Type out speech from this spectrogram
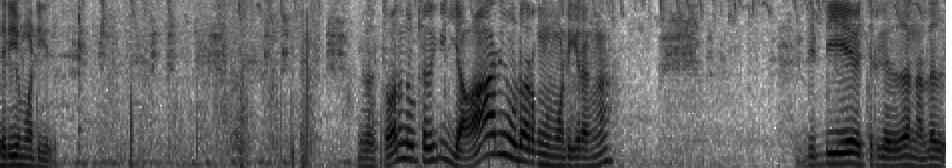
தெரிய மாட்டேங்குது. இவர் திறந்து விட்டதுக்கு யாரையும் உள்ளார போக மாட்டேங்கிறாங்க. திட்டியே வச்சிருக்கிறது தான் நல்லது.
